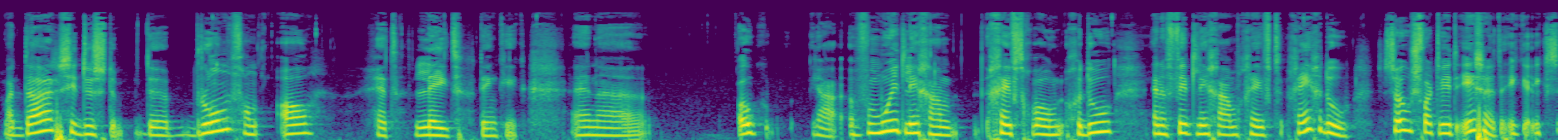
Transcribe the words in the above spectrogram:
Maar daar zit dus de, de bron van al het leed, denk ik. En uh, ook ja, een vermoeid lichaam geeft gewoon gedoe. En een fit lichaam geeft geen gedoe. Zo zwart-wit is het. Ik, ik,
